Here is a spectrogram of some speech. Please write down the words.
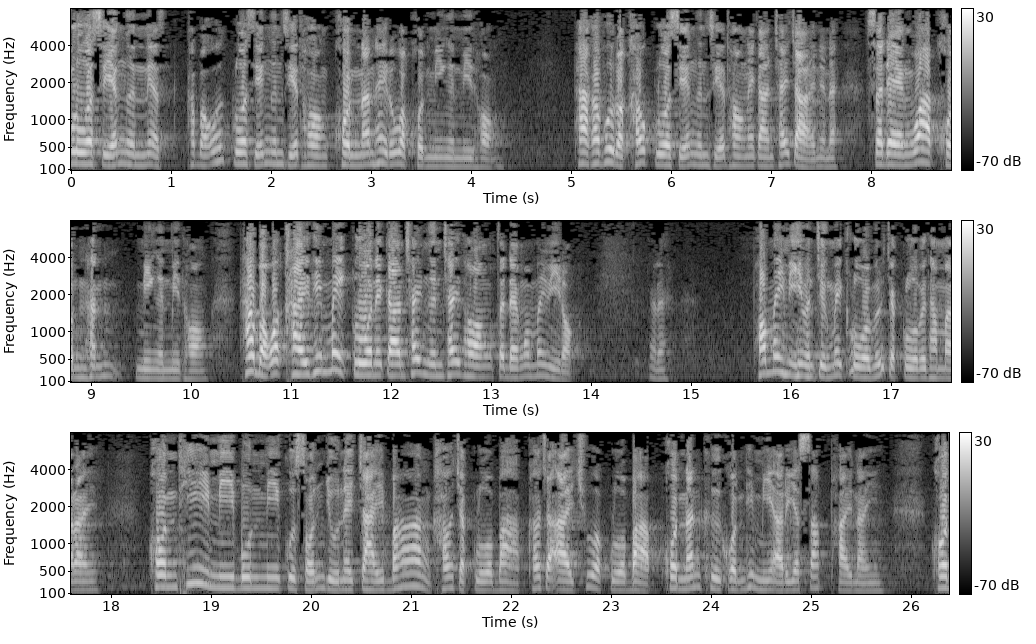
กลัวเสียเงินเนี่ยเขาบอกว่ากลัวเสียเงินเสียทองคนนั้นให้รู้ว่าคนมีเงินมีทอง ถ้าเขาพูดว่าเขากลัวเสียเงินเสียทองในการใช้จ่ายเนี่ยนะแสดงว่าคนนั้นมีเงินมีทอง ถ้าบอกว่าใครที่ไม่กลัวในการใช้เงินใช้ทอง แสดงว่าไม่มีหรอกนะเพราะไม่มีมันจึงไม่กลัวไม่รู้จะกลัวไปทำอะไร คนที่มีบุญมีกุศลอยู่ในใจบ้าง เขาจะกลัวบาป เขาจะอายชั่วกลัวบาป คนนั้นคือคนที่มีอริยทรัพย์ภายใน คน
